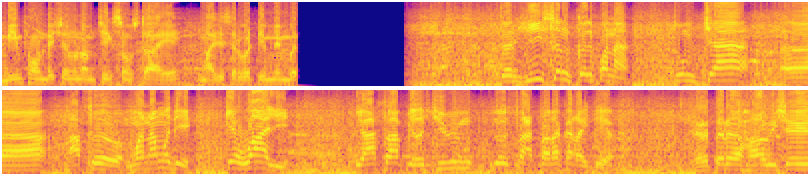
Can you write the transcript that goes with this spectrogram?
मीम फाउंडेशन म्हणून आमची एक संस्था आहे. माझे सर्व टीम मेंबर तर ही संकल्पना तुमच्या असं मनामध्ये केव्हा आली? की असं आपल्याला शिवीमुक्त सातारा करायचं आहे खरं तर हा विषय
